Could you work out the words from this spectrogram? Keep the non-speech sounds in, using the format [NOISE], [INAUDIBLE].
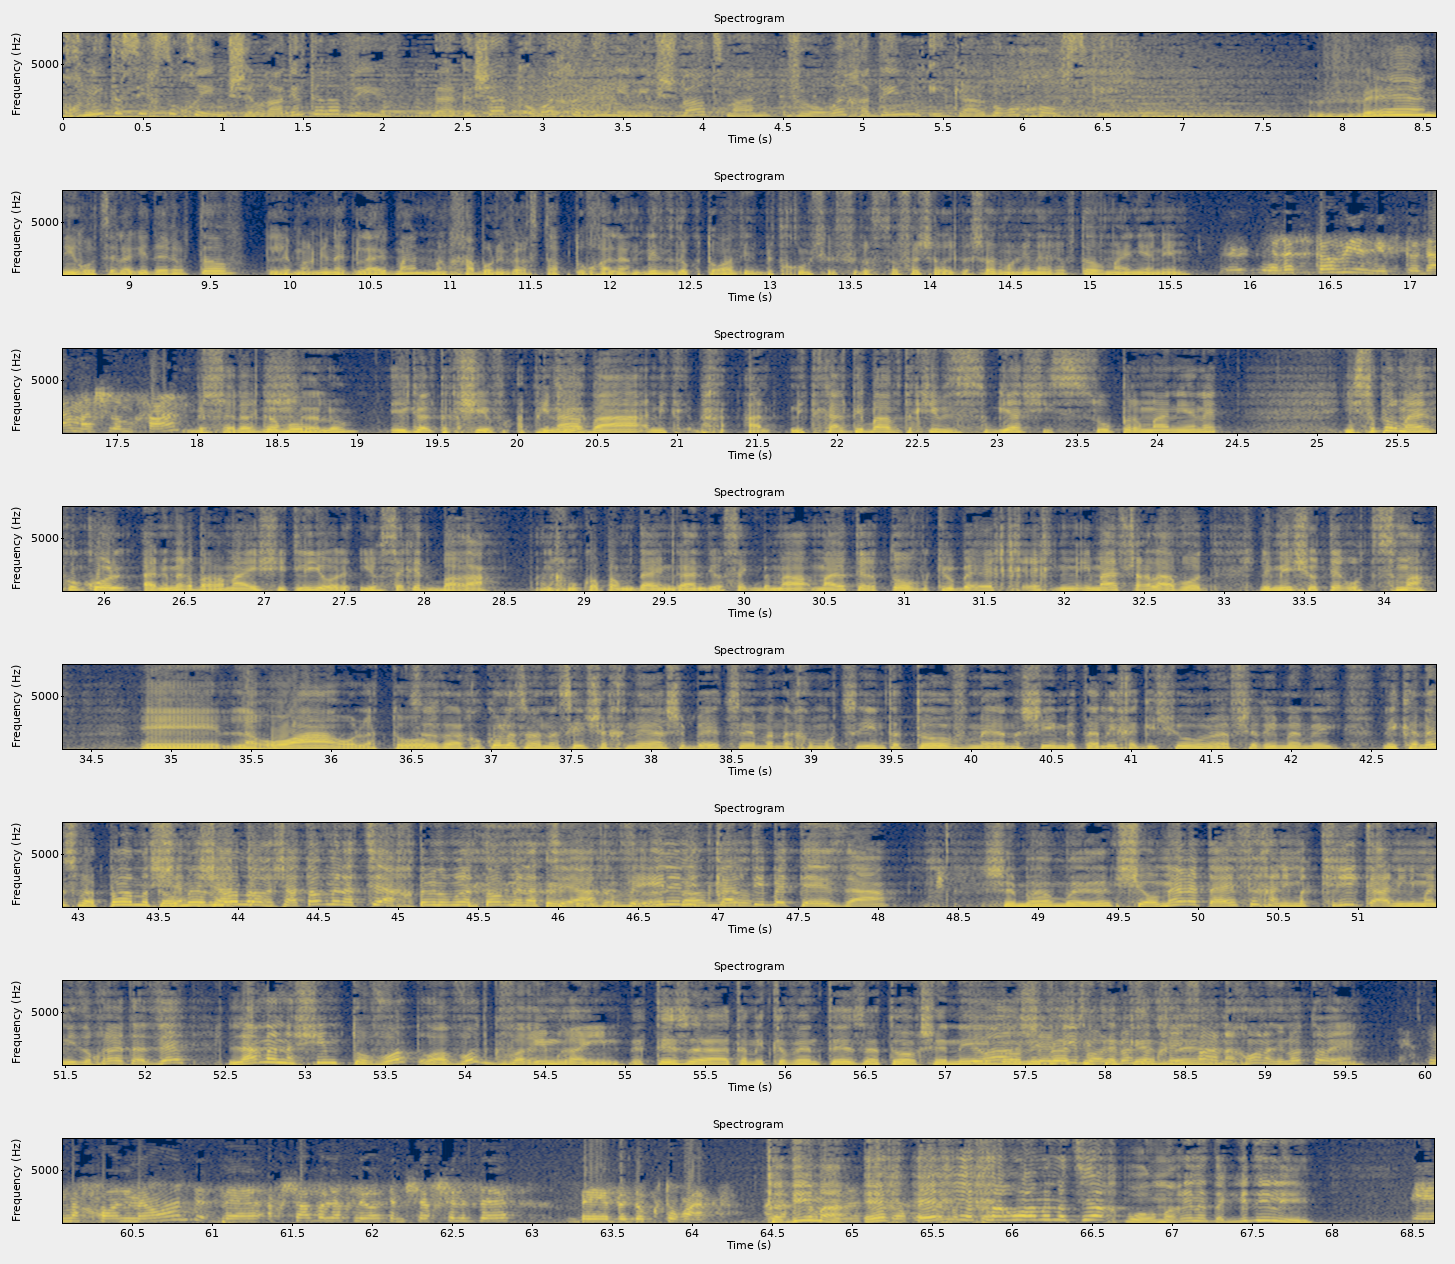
תוכנית הסכסוכים של רדיו תל אביב, בהגשת עורך הדין יניב שוורצמן ועורך הדין יגאל בורוכובסקי. ואני רוצה להגיד ערב טוב למרינה גלייבמן, מנחה באוניברסיטה הפתוחה לאנגלית ודוקטורנטית בתחום של פילוסופיה של רגשות. מרינה, ערב טוב, מה העניינים? ערב טוב יניב, תודה, מה שלומך? בסדר גמור. שלום. יגאל, תקשיב, הפינה הבאה, נת... [LAUGHS] נתקלתי בה, ותקשיב, זו סוגיה שהיא סופר מעניינת. היא סופר מעניינת קודם כל, אני אומר ברמה האישית לי, היא עוסקת ברע. אנחנו כל פעם די עם גנדי עוסק במה מה יותר טוב, כאילו באיך, איך, עם מה אפשר לעבוד למי יש יותר עוצמה. אה, לרוע או לטוב. זאת אומרת, אנחנו כל הזמן מנסים לשכנע שבעצם אנחנו מוציאים את הטוב מאנשים בתהליך הגישור ומאפשרים להם להיכנס, והפעם אתה אומר לא, לא. שהטוב מנצח, תמיד אומרים הטוב מנצח, [LAUGHS] והנה נתקלתי לא. בתזה. שמה אומרת? שאומרת ההפך, אני מקריא, אני, אם אני זוכר את הזה, למה נשים טובות אוהבות גברים רעים? ותזה, אתה מתכוון תזה, תואר שני תואר באוניברסיטה, תואר שני באוניברסיטת כן? חיפה, נכון? אני לא טועה. נכון מאוד, ועכשיו הולך להיות המשך של זה בדוקטורט. קדימה, איך, איך, איך הרוע מנצח פה? מרינה, תגידי לי. אמ,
